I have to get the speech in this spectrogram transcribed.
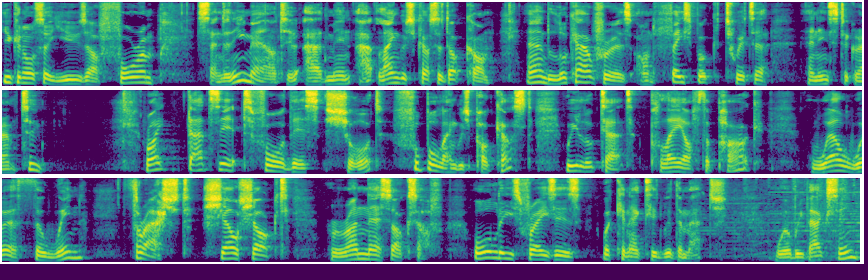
You can also use our forum, send an email to admin at languagecaster.com, and look out for us on Facebook, Twitter, and Instagram too. Right, that's it for this short football language podcast. We looked at play off the park, well worth the win, thrashed, shell shocked, run their socks off. All these phrases were connected with the match. We'll be back soon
